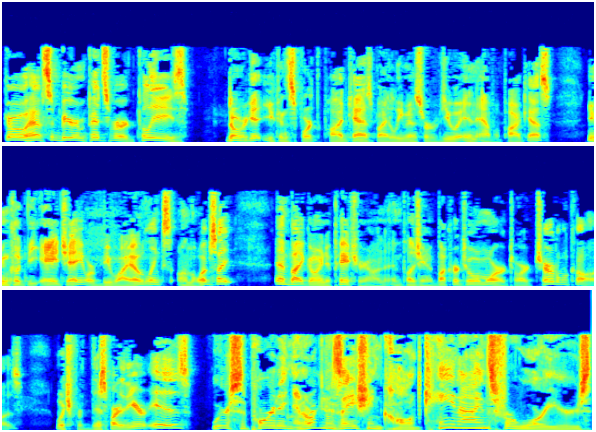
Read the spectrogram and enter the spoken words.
Go have some beer in Pittsburgh, please. Don't forget you can support the podcast by leaving us a review in Apple Podcasts. You can click the AHA or BYO links on the website and by going to Patreon and pledging a buck or two or more to our charitable cause, which for this part of the year is we're supporting an organization called Canines for Warriors.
